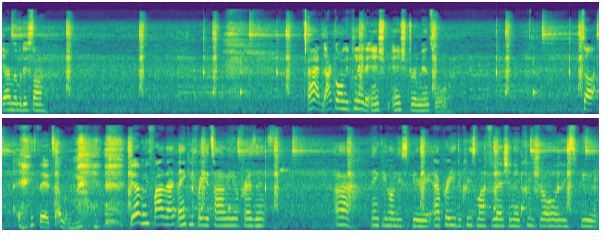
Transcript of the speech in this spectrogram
Y'all remember this song? I I can only play the instru- instrumental. So he said, "Tell him." Heavenly Father, I thank you for your time and your presence. Ah, thank you, Holy Spirit. I pray you decrease my flesh and increase your Holy Spirit.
